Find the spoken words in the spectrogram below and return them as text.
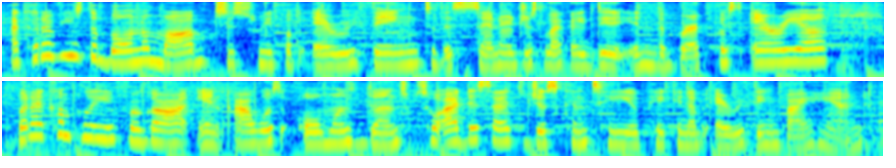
I could have used the Bona mop to sweep up everything to the center just like I did in the breakfast area, but I completely forgot and I was almost done so I decided to just continue picking up everything by hand.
